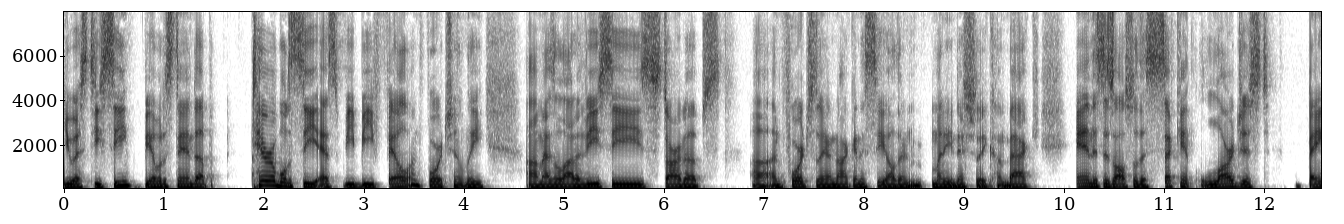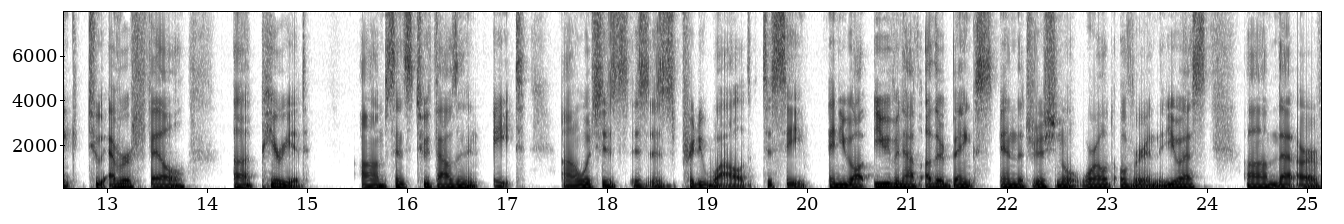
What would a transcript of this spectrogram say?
USDC be able to stand up. Terrible to see SVB fail, unfortunately, um, as a lot of VCs, startups, uh, unfortunately, are not going to see all their money necessarily come back. And this is also the second largest bank to ever fail, uh, period. um, since 2008, uh, which is, is is pretty wild to see. And you all, you even have other banks in the traditional world over in the U.S. Um, that are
